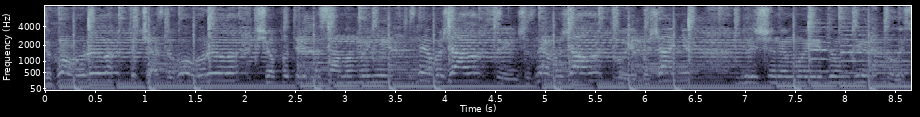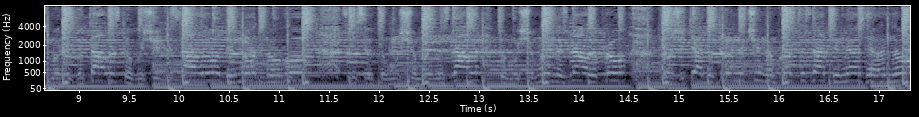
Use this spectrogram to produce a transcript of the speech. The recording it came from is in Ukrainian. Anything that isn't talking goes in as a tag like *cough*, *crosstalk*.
ти говорила, ти часто говорила, що потрібно саме мені. Зневажала, все інше зневажала, твої бажання. Більше не мої думки, колись ми реготали з того, що дістали один одного. Це все тому, що ми не знали, тому що ми не знали про, про життя до труднощі нам просто знати не дано.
